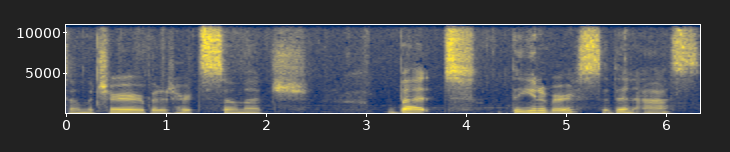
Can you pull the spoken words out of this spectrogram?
so mature, but it hurts so much. But the universe then asks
